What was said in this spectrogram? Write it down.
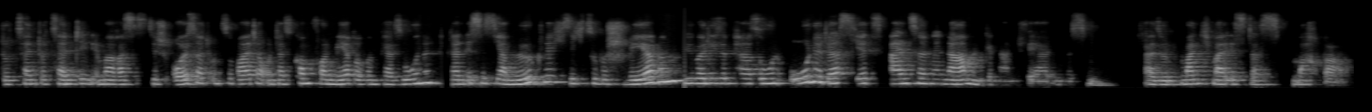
Dozent, Dozentin immer rassistisch äußert und so weiter und das kommt von mehreren Personen, dann ist es ja möglich, sich zu beschweren über diese Person, ohne dass jetzt einzelne Namen genannt werden müssen. Also manchmal ist das machbar.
